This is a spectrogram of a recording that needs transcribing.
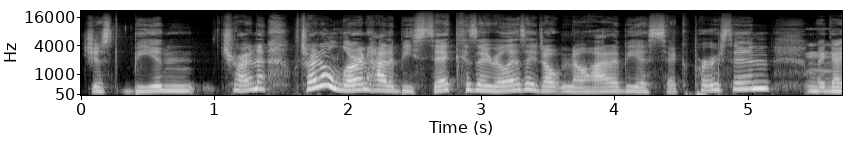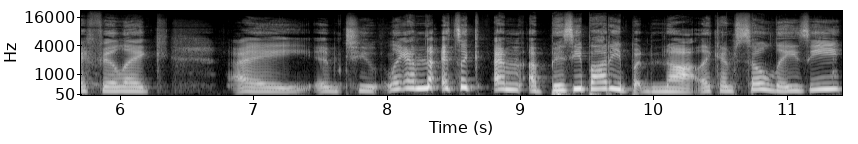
just being trying to trying to learn how to be sick because I realize I don't know how to be a sick person. Like Mm. I feel like I am too like I'm not it's like I'm a busybody but not. Like I'm so lazy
